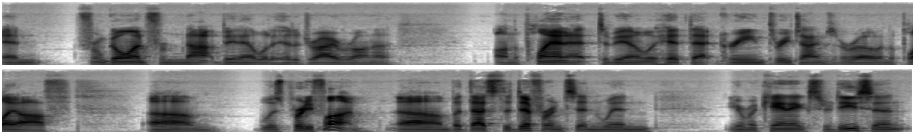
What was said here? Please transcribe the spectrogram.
and from going from not being able to hit a driver on a on the planet to being able to hit that green three times in a row in the playoff um, was pretty fun. Um, but that's the difference in when your mechanics are decent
